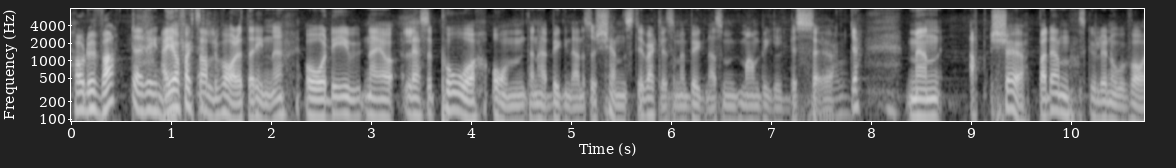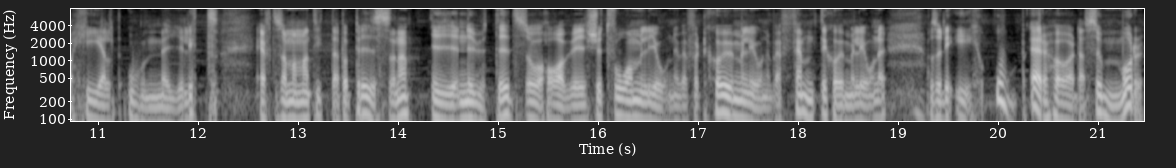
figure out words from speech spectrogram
Har du varit där inne? Nej, jag har faktiskt aldrig varit där inne. Och det är, när jag läser på om den här byggnaden så känns det verkligen som en byggnad som man vill besöka. Men att köpa den skulle nog vara helt omöjligt. Eftersom om man tittar på priserna i nutid så har vi 22 miljoner, vi har 47 miljoner, vi har 57 miljoner. Alltså det är oerhörda summor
